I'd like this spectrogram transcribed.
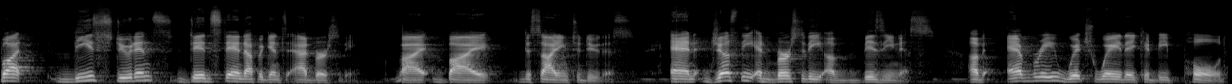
but these students did stand up against adversity by, by deciding to do this. And just the adversity of busyness of every which way they could be pulled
